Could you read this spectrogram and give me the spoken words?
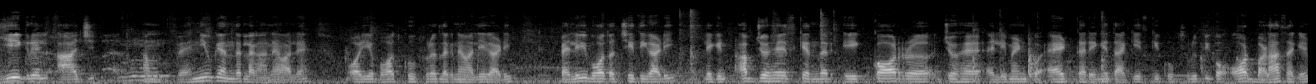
ये ग्रिल आज हम वेन्यू के अंदर लगाने वाले हैं और ये बहुत खूबसूरत लगने वाली है गाड़ी। पहले भी बहुत अच्छी थी गाड़ी, लेकिन अब जो है इसके अंदर एक और जो है एलिमेंट को ऐड करेंगे ताकि इसकी खूबसूरती को और बढ़ा सकें।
